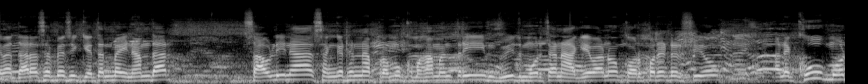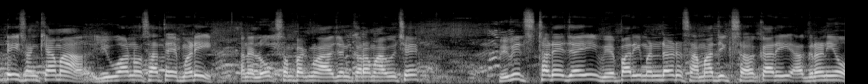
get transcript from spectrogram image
એવા ધારાસભ્ય શ્રી કેતનભાઈ ઇનામદાર, સાવલીના સંગઠનના પ્રમુખ મહામંત્રી, વિવિધ મોરચાના આગેવાનો કોર્પોરેટરશ્રીઓ અને ખૂબ મોટી સંખ્યામાં યુવાનો સાથે મળી અને લોકસંપર્કનું આયોજન કરવામાં આવ્યું છે. વિવિધ સ્થળે જઈ વેપારી મંડળ, સામાજિક સહકારી, અગ્રણીઓ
